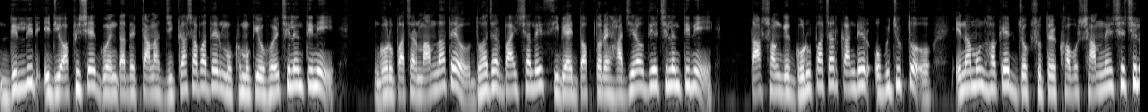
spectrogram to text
দিল্লির ইডি অফিসে গোয়েন্দাদের টানা জিজ্ঞাসাবাদের মুখোমুখি হয়েছিলেন তিনি। গরু পাচার মামলাতেও দু হাজার বাইশ সালে সিবিআই দপ্তরে হাজিরাও দিয়েছিলেন তিনি। তার সঙ্গে গরু পাচার কাণ্ডের অভিযুক্ত এনামুল হকের যোগসূত্রের খবর সামনে এসেছিল।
